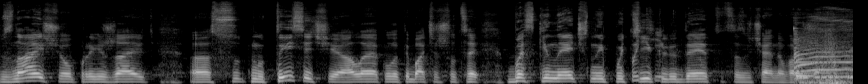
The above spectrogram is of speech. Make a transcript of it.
знаю, що приїжджають е, ну, тисячі, але коли ти бачиш, що це безкінечний потік, Потік. людей, то це звичайно вражає.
